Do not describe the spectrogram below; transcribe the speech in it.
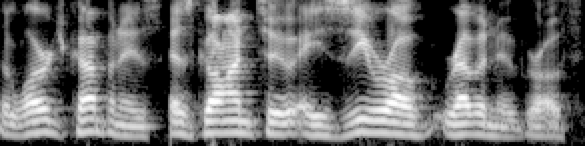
the large companies, has gone to a zero revenue growth.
